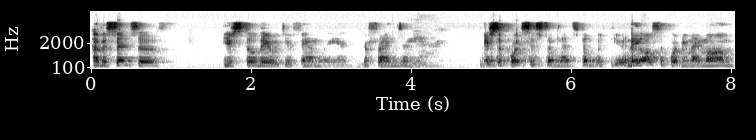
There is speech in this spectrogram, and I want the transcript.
have a sense of you're still there with your family and your friends and yeah. your support system that's been with you. And they all support me. My mom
